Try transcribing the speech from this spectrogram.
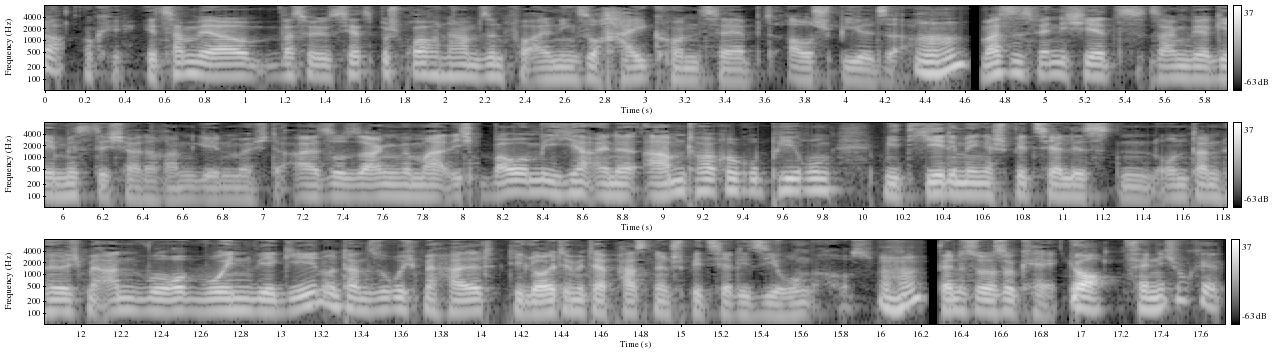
klar. Okay, jetzt haben wir, was wir bis jetzt besprochen haben, sind vor allen Dingen so High-Concept aus Spielsachen. Mhm. Was ist, wenn ich jetzt, sagen wir, gamistischer daran gehen möchte? Also sagen wir mal, ich baue mir hier eine Abenteurergruppierung mit jede Menge Spezialisten und dann höre ich mir an, wo, wohin wir gehen und dann suche ich mir halt die Leute mit der passenden Spezialisierung aus. Mhm. Fändest du das okay? Ja, fände ich okay.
